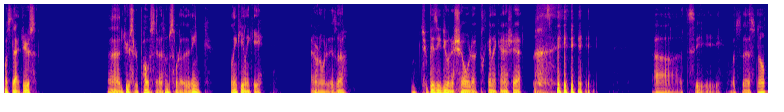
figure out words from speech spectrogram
What's that juice? Uh, Juicer posted some sort of link, linky linky. I don't know what it is though. I'm too busy doing a show to click on that kind of shit. uh, let's see. What's this? Nope.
